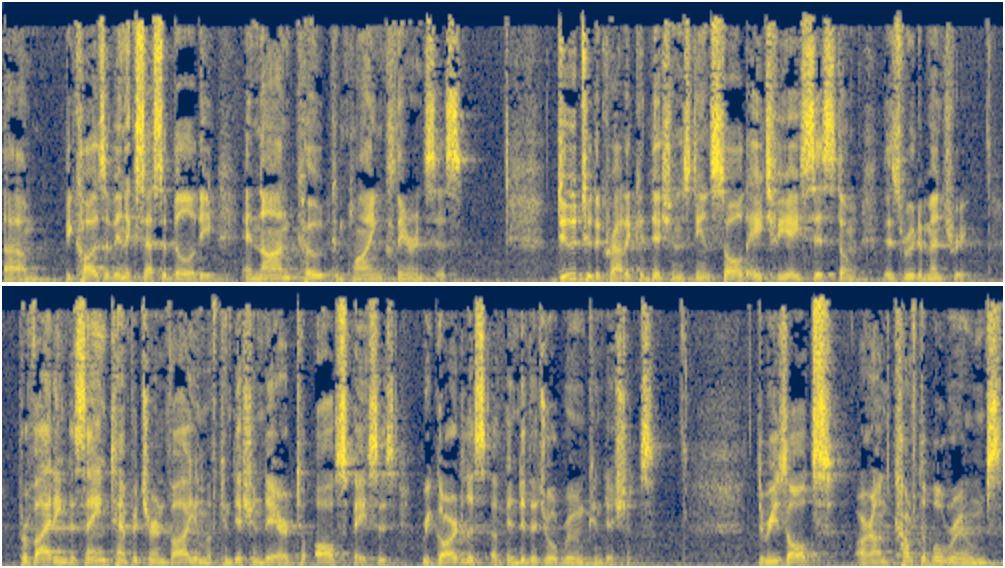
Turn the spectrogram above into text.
um, because of inaccessibility and non code complying clearances. Due to the crowded conditions, the installed HVA system is rudimentary, providing the same temperature and volume of conditioned air to all spaces, regardless of individual room conditions. The results are uncomfortable rooms,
